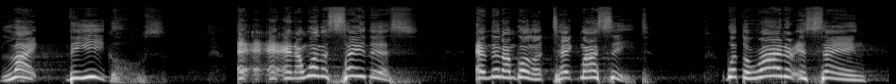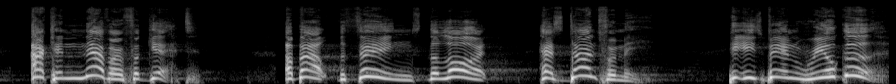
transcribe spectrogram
like the eagles. And I want to say this, and then I'm going to take my seat. What the writer is saying, I can never forget about the things the Lord has done for me. He's been real good.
